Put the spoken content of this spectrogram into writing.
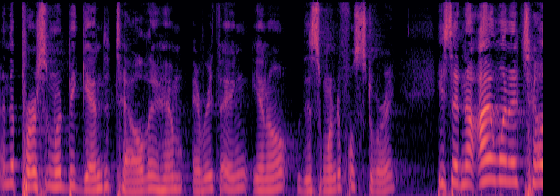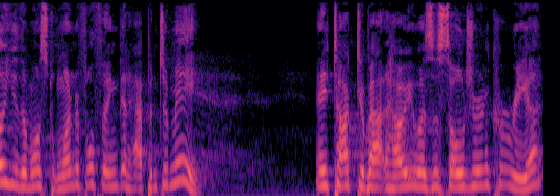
And the person would begin to tell him everything, you know, this wonderful story. He said, Now I want to tell you the most wonderful thing that happened to me. And he talked about how he was a soldier in Korea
